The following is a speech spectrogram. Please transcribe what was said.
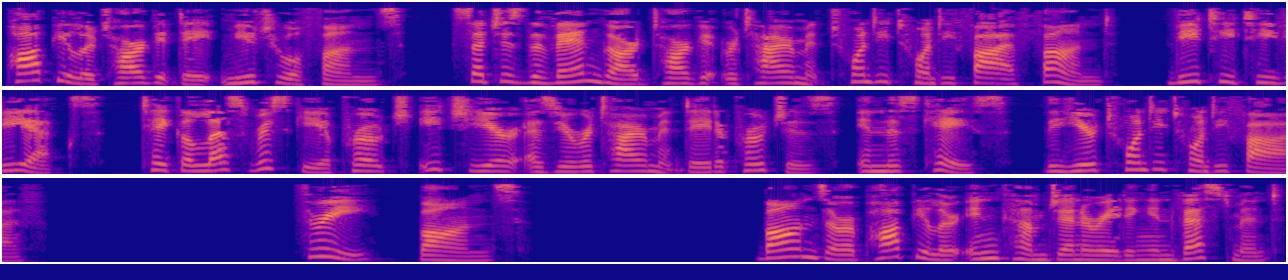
Popular target date mutual funds, such as the Vanguard Target Retirement 2025 Fund, VTTVX, take a less risky approach each year as your retirement date approaches, in this case, the year 2025. 3. Bonds. Bonds are a popular income generating investment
